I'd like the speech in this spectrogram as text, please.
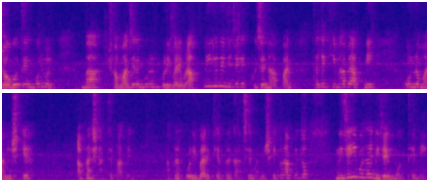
জগতের বলুন বা সমাজের বলুন, পরিবারের বলুন, আপনি যদি নিজেকে খুঁজে না পান, তাহলে কীভাবে আপনি অন্য মানুষকে আপনার সাথে পাবেন? আপনার পরিবারকে, আপনার কাছের মানুষকে, কারণ আপনি তো নিজেই বোধহয় নিজের মধ্যে নেই।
